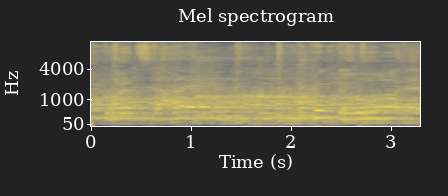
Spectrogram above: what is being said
นกว่าใจของตัวเอง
